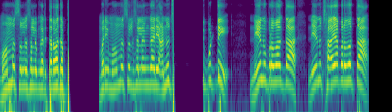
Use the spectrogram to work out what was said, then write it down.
మొహమ్మద్ సుల్లాహం గారి తర్వాత మరి మొహమ్మద్ సుల్లాహం గారి అను పుట్టి నేను ప్రవక్త నేను ఛాయా ప్రవక్త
